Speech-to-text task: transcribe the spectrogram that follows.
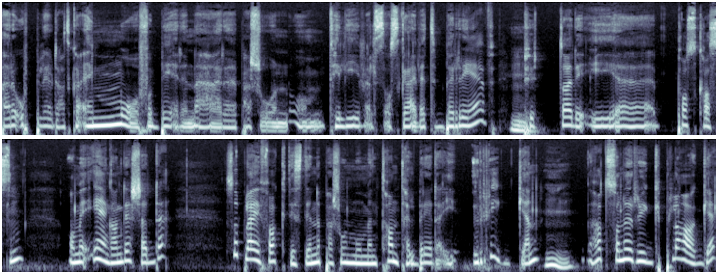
bare opplevde at jeg må få be denne her personen om tilgivelse, og skrev et brev, putta det i eh, postkassen, og med en gang det skjedde, så ble faktisk denne personen momentant helbreda i ryggen. Mm. Hatt sånne ryggplager.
